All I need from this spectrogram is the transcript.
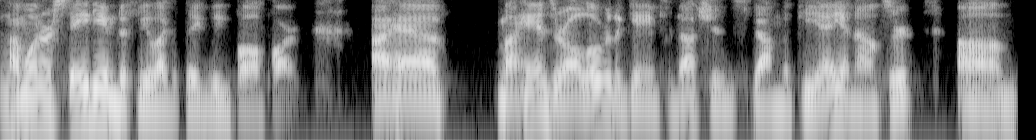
Mm-hmm. I want our stadium to feel like a big league ballpark. I have my hands are all over the game productions. I'm the PA announcer. Um,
